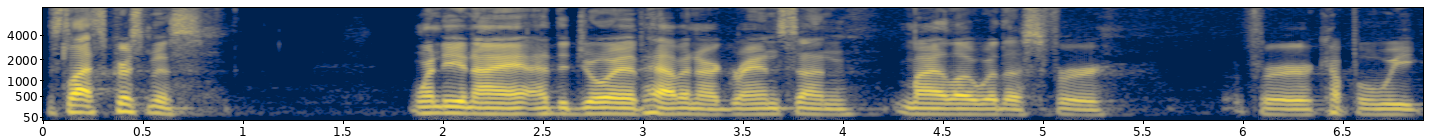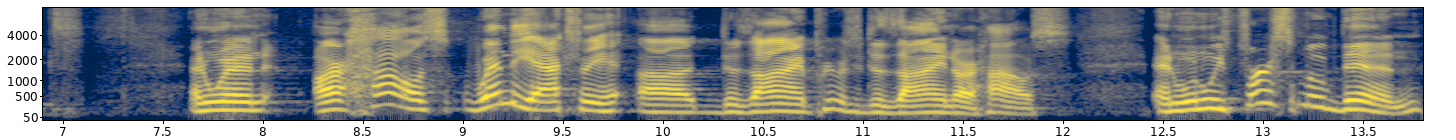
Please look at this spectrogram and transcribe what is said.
This last Christmas, Wendy and I had the joy of having our grandson Milo with us for, for a couple weeks. And when our house, Wendy actually uh, designed, pretty much designed our house. And when we first moved in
